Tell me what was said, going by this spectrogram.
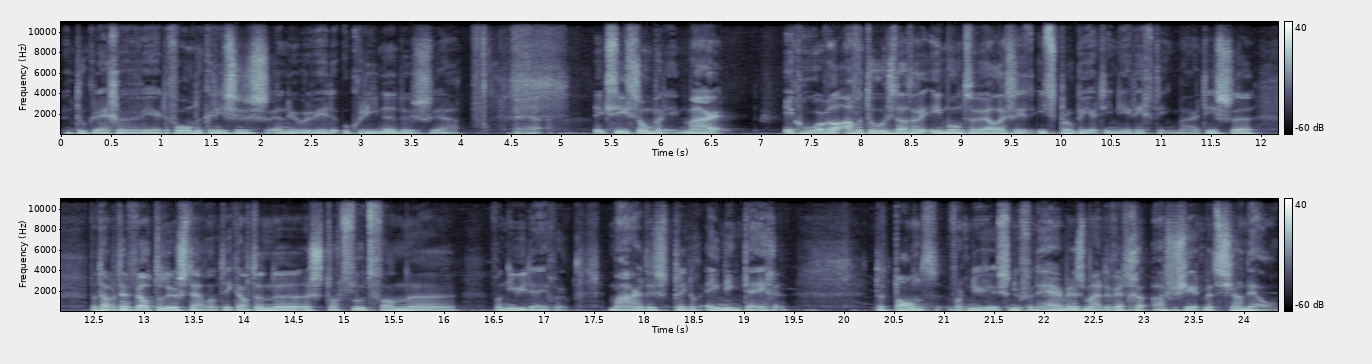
En toen kregen we weer de volgende crisis en nu weer de Oekraïne. Dus ja, Ja. ik zie het somber in. Maar ik hoor wel af en toe eens dat er iemand wel eens iets probeert in die richting. Maar het is eh, wat dat betreft wel teleurstellend. Ik had een, een stortvloed van, eh, van nieuwe ideeën. Maar er spreekt nog één ding tegen. Dat pand wordt nu, is nu van Hermes, maar er werd geassocieerd met Chanel.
